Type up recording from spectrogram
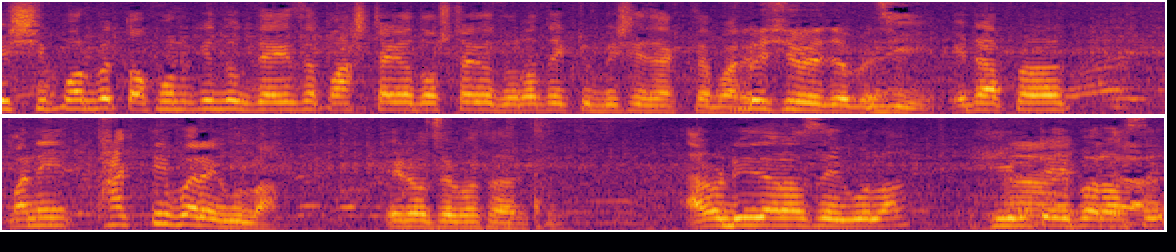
বেশি পড়বে তখন কিন্তু দেখা যাচ্ছে পাঁচ টাকা দশ টাকা জোড়াতে একটু বেশি থাকতে পারে। বেশি হয়ে যাবে। জি এটা আপনার মানে থাকতেই পারে এগুলা। এটা হচ্ছে কথা আর কি। আরও ডিজাইন আছে এগুলা হিল টাইপার আচ্ছা। আছে।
